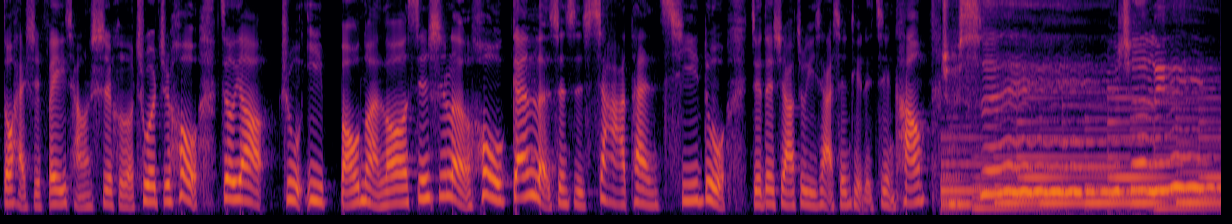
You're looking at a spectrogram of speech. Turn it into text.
都还是非常适合。初二之后就要注意保暖喽，先湿冷后干冷，甚至下探七度，绝对需要注意一下身体的健康。追随着。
